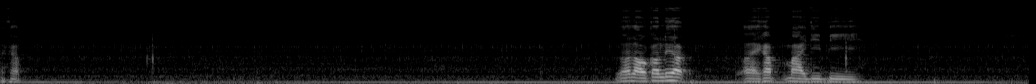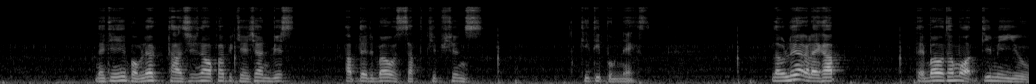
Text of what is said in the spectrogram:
นะครับ แล้วเราก็เลือกอะไรครับ mydb ในที่นี้ผมเลือก transitional publication with updatable subscriptions คลิกที่ปุ่ม next เราเลือกอะไรครับ table ทั้งหมดที่มีอยู่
